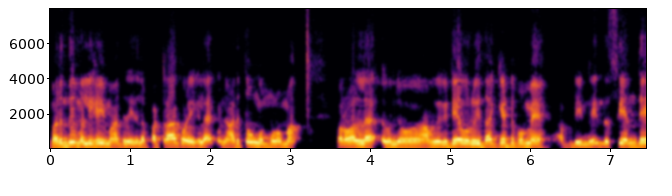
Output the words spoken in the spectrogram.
மருந்து மளிகை மாதிரி இதுல பற்றாக்குறைகளை கொஞ்சம் அடுத்தவங்க மூலமா பரவாயில்ல கொஞ்சம் அவங்ககிட்டயே ஒரு இதா கேட்டுப்போமே அப்படின்னு இந்த சேர்ந்தே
